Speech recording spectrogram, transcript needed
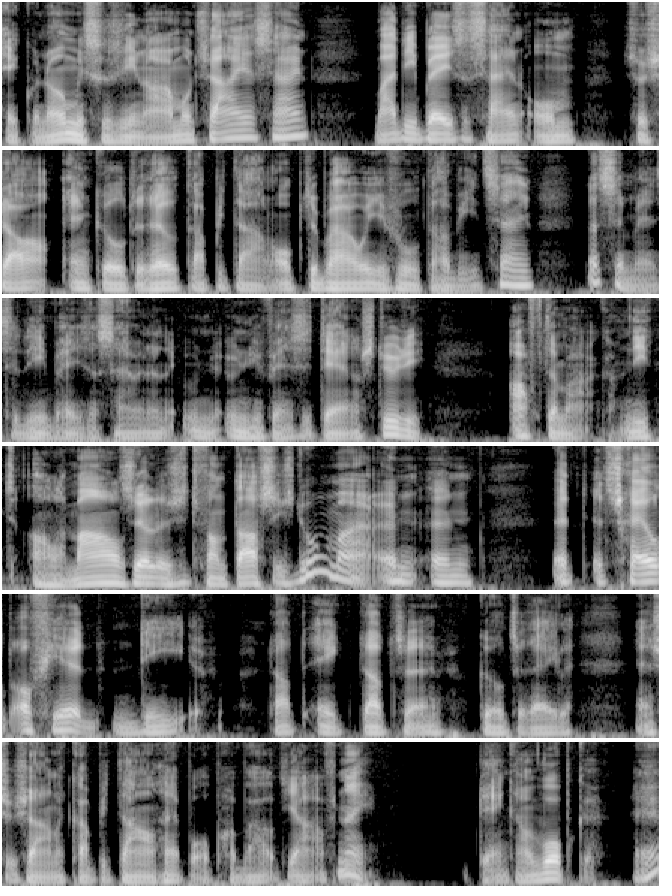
economisch gezien armoedzaaiers zijn, maar die bezig zijn om sociaal en cultureel kapitaal op te bouwen. Je voelt al wie het zijn. Dat zijn mensen die bezig zijn met een universitaire studie af te maken. Niet allemaal zullen ze het fantastisch doen, maar een, een, het, het scheelt of je die, dat, ik, dat uh, culturele en sociale kapitaal heb opgebouwd, ja of nee. Denk aan Wopke. Hè?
